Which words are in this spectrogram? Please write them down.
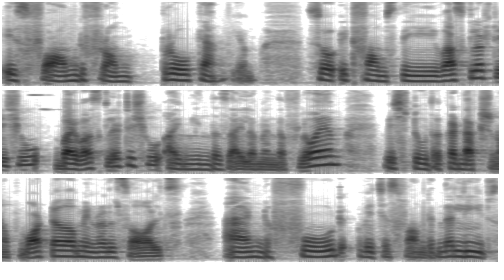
is formed from procambium. So, it forms the vascular tissue. By vascular tissue, I mean the xylem and the phloem which do the conduction of water, mineral salts and food which is formed in the leaves.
